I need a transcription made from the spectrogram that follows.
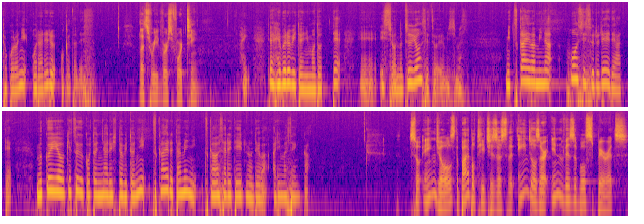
ところにおられるお方です。Let's read verse 14. はい、ではヘブル人に戻って、えー、1章の14節をお読みします。見つかいは皆奉仕する例であって報いを受け継ぐことになる人々に仕えるために使わされているのではありませんか So, angels, the Bible teaches us that angels are invisible spirits.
